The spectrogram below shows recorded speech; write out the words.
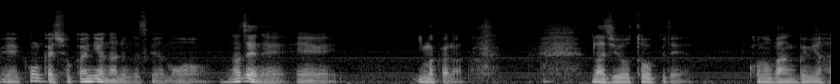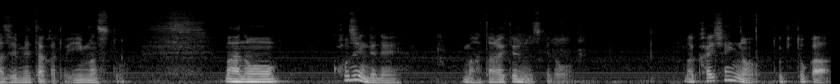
えー今回初回にはなるんですけども、なぜね、えー今からラジオトークでこの番組を始めたかと言いますとまああの個人でね今働いてるんですけど、まあ、会社員の時とか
